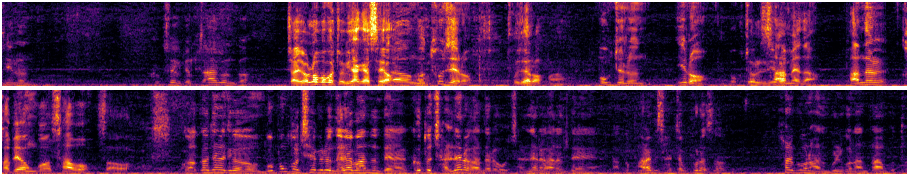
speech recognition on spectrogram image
찌는 극성이 좀 작은 거. 자 열로 보고 좀 이야기하세요. 작은 거 투제로. 두제로 어, 목줄은 1호, 목줄 4m. 바늘 가벼운 거 4호. 싸워. 그 아까 전에 그 무봉돌 채비로 내려봤는데 그것도 잘 내려가더라고 잘 내려가는데 아까 바람이 살짝 불어서 8분 한 물고 난 다음부터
